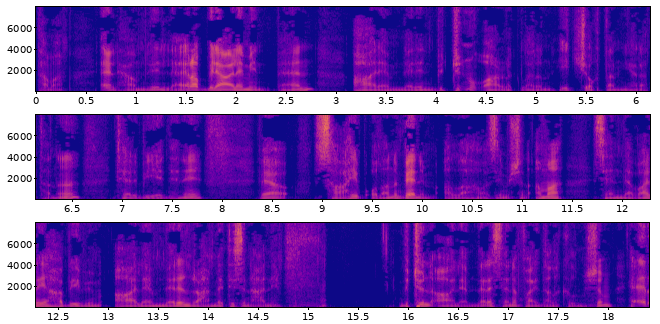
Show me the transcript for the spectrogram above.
Tamam. Elhamdülillah Rabbil alemin. Ben alemlerin, bütün varlıkların hiç yoktan yaratanı, terbiye edeni ve sahip olanı benim Allah Azimüşşan. Ama sende var ya Habibim alemlerin rahmetisin hani. Bütün alemlere seni faydalı kılmışım. Her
